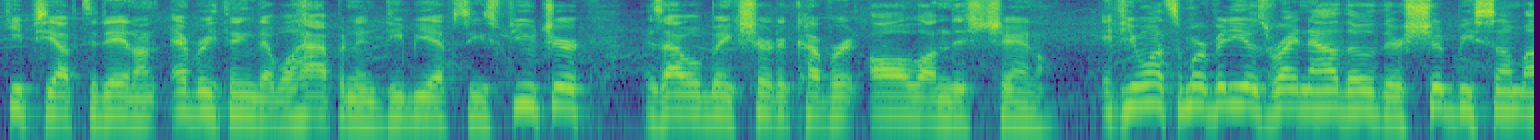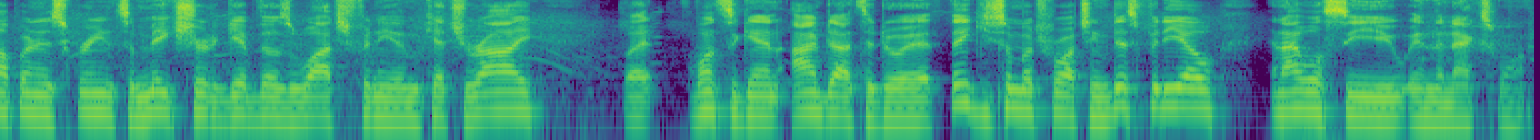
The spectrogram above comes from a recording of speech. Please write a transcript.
Keeps you up to date on everything that will happen in DBFZ's future, as I will make sure to cover it all on this channel. If you want some more videos right now, though, there should be some up on the screen, so make sure to give those a watch if any of them catch your eye. But once again, I'm DotoDoya. Thank you so much for watching this video, and I will see you in the next one.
